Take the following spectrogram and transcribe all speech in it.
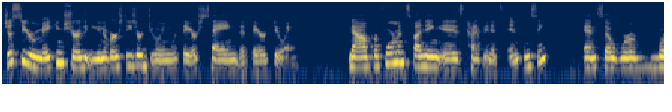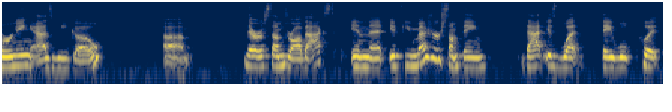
just so you're making sure that universities are doing what they are saying that they're doing. Now, performance funding is kind of in its infancy. And so we're learning as we go. Um, there are some drawbacks in that if you measure something, that is what they will put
